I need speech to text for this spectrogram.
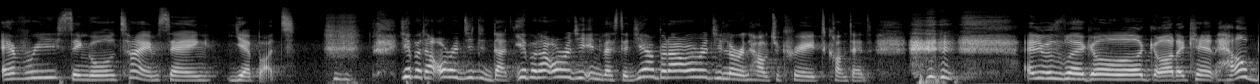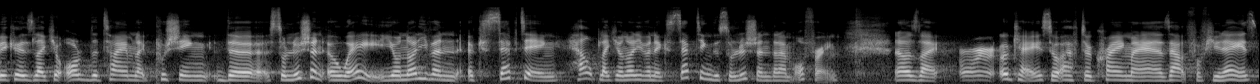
every single time saying, yeah, but. yeah, but I already did that. Yeah, but I already invested. Yeah, but I already learned how to create content. and he was like, oh God, I can't help because like you're all the time like pushing the solution away. You're not even accepting help. Like you're not even accepting the solution that I'm offering. And I was like, okay. So after crying my ass out for a few days,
